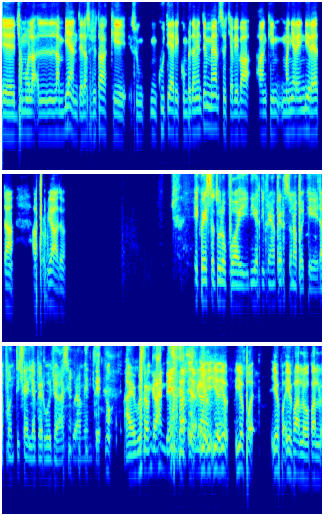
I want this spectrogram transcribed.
eh, diciamo, la, l'ambiente, la società che, su, in cui ti eri completamente immerso ti aveva anche in maniera indiretta appropriato. E questo tu lo puoi dire di prima persona poiché da Ponticelli a Perugia sicuramente no. hai avuto un grande... io, io, io, io, poi... Io, io parlo, parlo,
